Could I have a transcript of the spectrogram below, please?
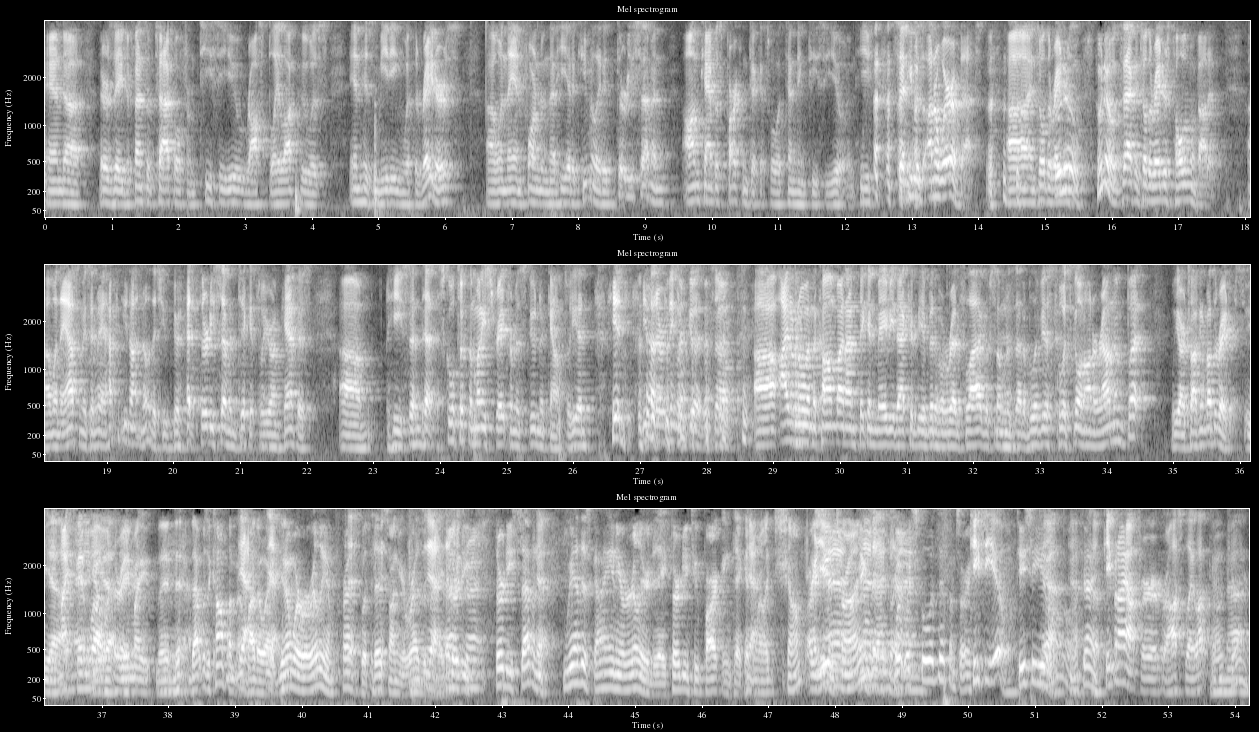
And uh, there's a defensive tackle from TCU, Ross Blacklock, who was in his meeting with the Raiders uh, when they informed him that he had accumulated 37 on-campus parking tickets while attending TCU, and he said he was unaware of that uh, until the Raiders. knew? Who knew exactly? Until the Raiders told him about it. Uh, when they asked him, they said, "Man, how could you not know that you had 37 tickets while you're on campus?" Um, he said that the school took the money straight from his student account, so he had he had he thought everything was good. So uh, I don't know. In the combine, I'm thinking maybe that could be a bit of a red flag if someone is that oblivious to what's going on around them. But we are talking about the Raiders, so Yeah. it might fit well Yeah, with the Raiders. might- they- th- Yeah. That was a compliment, Yeah, by the way. yeah. You know, we're really impressed with this on your resume. Yeah, 30, right. 37. Yeah. We had this guy in here earlier today, 32 parking tickets. Yeah. And we're like, chump, are, Are you, you- Yeah, trying? exactly. What, what school was this? I'm sorry. TCU. TCU. Yeah, Oh, yeah. okay. So keep an eye out for Ross Blacklock. And, Okay. uh,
